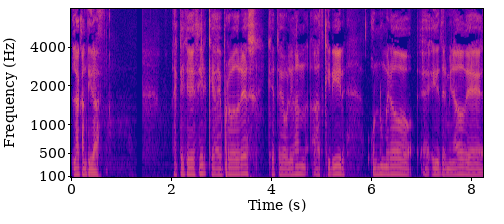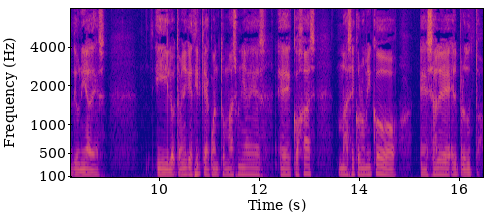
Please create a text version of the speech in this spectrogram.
la cantidad. Aquí hay que decir que hay proveedores que te obligan a adquirir un número eh, indeterminado de, de, unidades. Y lo, también hay que decir que a cuanto más unidades eh, cojas, más económico eh, sale el producto.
